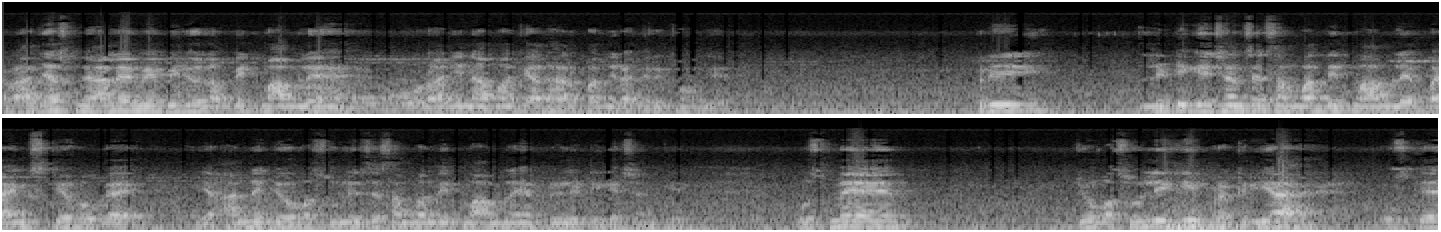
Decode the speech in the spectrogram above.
राजस्व न्यायालय में भी जो लंबित मामले हैं, वो राजीनामा के आधार पर निराकृत होंगे। प्री लिटिगेशन से संबंधित मामले बैंक्स के हो गए या अन्य जो वसूली से संबंधित मामले हैं प्री लिटिगेशन के, उसमें जो वसूली की प्रक्रिया है, उसके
